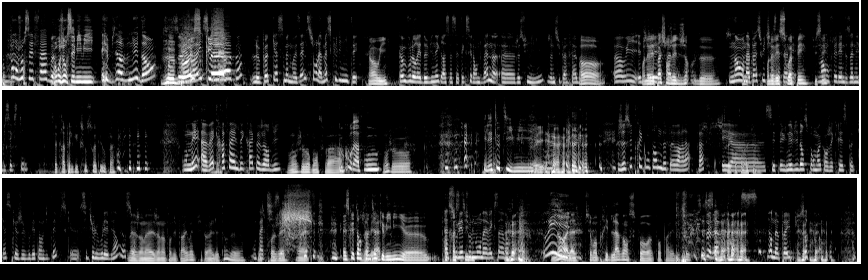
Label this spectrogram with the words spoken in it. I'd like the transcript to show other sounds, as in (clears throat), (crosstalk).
Bonjour, c'est Fab Bonjour, c'est Mimi. et bienvenue dans The, Boys, Club. le podcast Mademoiselle sur la masculinité. Ah oui. Comme vous l'aurez deviné grâce à cette excellente vanne, euh, je suis Mimi, je ne suis pas Fab. Oh, Ah oui, et on n'avait pas changé Fab. de genre de. Non, on n'a pas switché On avait cette année. swappé, tu sais. Non, on fait les années bisextiles. Ça te rappelle quelque chose, swappé ou pas? (laughs) On est avec Raphaël Descraques aujourd'hui. Bonjour, bonsoir. Coucou Rafou. Bonjour. Il est tout timide. Oui. (laughs) Je suis très contente de t'avoir là, Raph. Je suis et très content d'être là. euh, c'était une évidence pour moi quand j'ai créé ce podcast que je voulais t'inviter, puisque si tu le voulais bien, bien sûr. Bah, j'en, ai, j'en ai entendu parler ouais, depuis pas mal de temps de, on de ce projet. Ouais. (laughs) Est-ce que t'es en train de dire que Mimi euh, saouler procrastine tout le monde avec ça avant de le faire. (laughs) Oui Non, elle a sûrement pris de l'avance pour, pour parler de trucs. (laughs) de l'avance. Il n'y en a pas eu depuis genre.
